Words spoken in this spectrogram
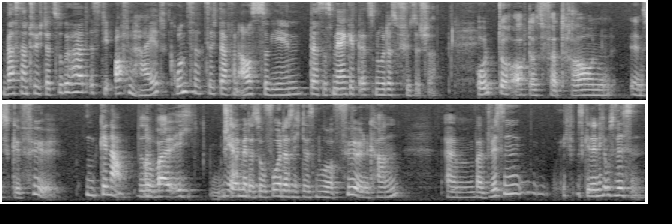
Was natürlich dazu gehört, ist die Offenheit, grundsätzlich davon auszugehen, dass es mehr gibt als nur das Physische. Und doch auch das Vertrauen ins Gefühl. Genau. So, weil ich stelle ja. mir das so vor, dass ich das nur fühlen kann. Ähm, weil Wissen, ich, es geht ja nicht ums Wissen.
